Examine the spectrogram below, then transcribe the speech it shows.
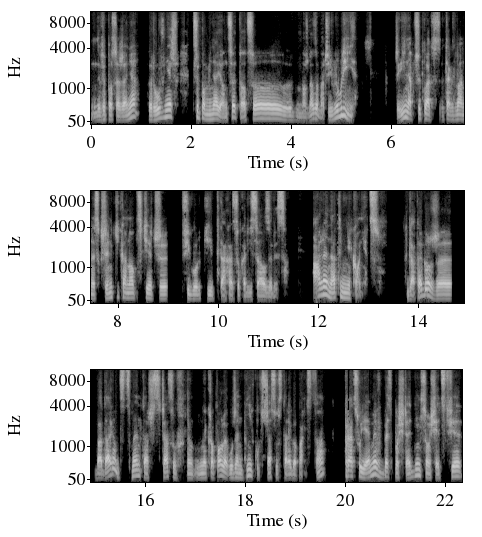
wyposażenia, również przypominające to, co można zobaczyć w Lublinie. Czyli na przykład tak zwane skrzynki kanopskie, czy figurki ptacha Sokarisa Ozyrysa. Ale na tym nie koniec. Dlatego, że badając cmentarz z czasów, nekropole urzędników z czasów Starego Państwa, pracujemy w bezpośrednim sąsiedztwie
